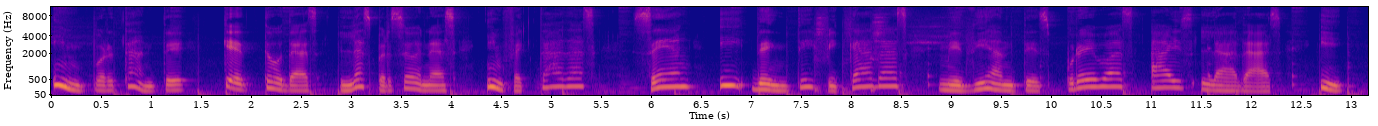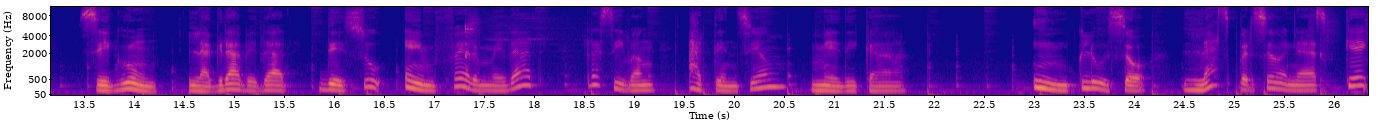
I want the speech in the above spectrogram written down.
importante que todas las personas infectadas sean identificadas mediante pruebas aisladas y, según la gravedad de su enfermedad, reciban atención médica. Incluso las personas que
